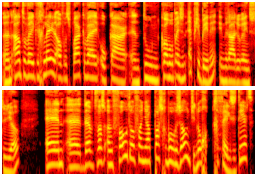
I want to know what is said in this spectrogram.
Een aantal weken geleden overigens spraken wij elkaar... en toen kwam er opeens een appje binnen in de Radio 1-studio. En uh, dat was een foto van jouw pasgeboren zoontje. Nog gefeliciteerd.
